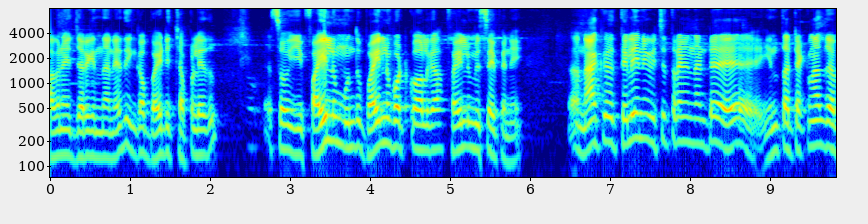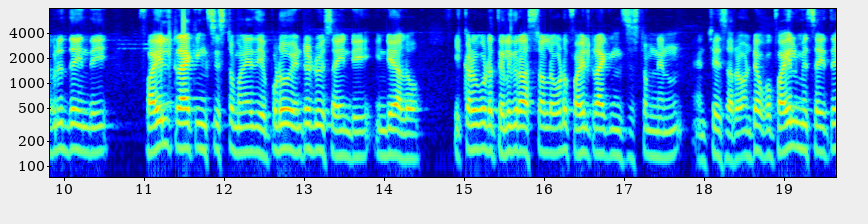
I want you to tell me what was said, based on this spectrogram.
అవినీతి జరిగిందనేది ఇంకా బయట చెప్పలేదు. సో ఈ ఫైల్ ముందు ఫైల్ని పట్టుకోవాలిగా ఫైల్ మిస్ అయిపోయినాయి. నాకు తెలియని విచిత్రం ఏంటంటే ఇంత టెక్నాలజీ అభివృద్ధి అయింది ఫైల్ ట్రాకింగ్ సిస్టమ్ అనేది ఎప్పుడో ఇంట్రడ్యూస్ అయింది ఇండియాలో. ఇక్కడ కూడా తెలుగు రాష్ట్రాల్లో కూడా ఫైల్ ట్రాకింగ్ సిస్టమ్ నేను చేశారు. అంటే ఒక ఫైల్ మిస్ అయితే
